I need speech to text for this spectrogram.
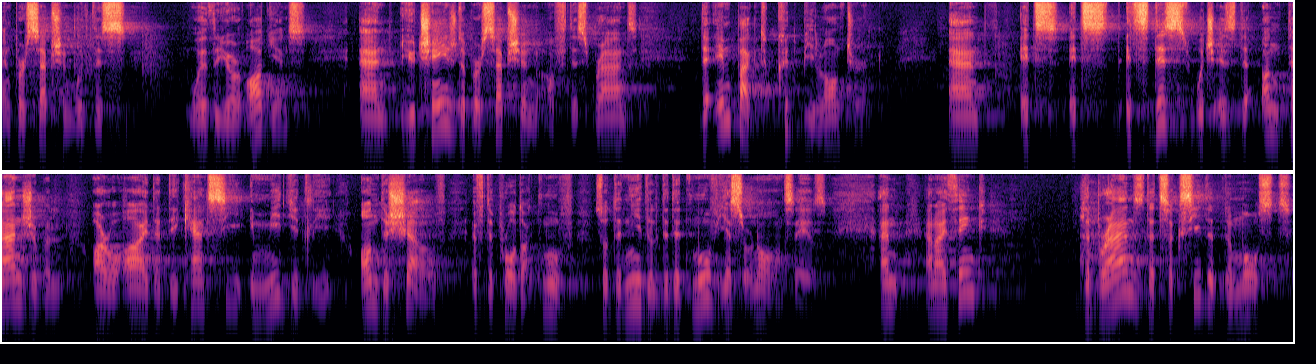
and perception with this, with your audience, and you change the perception of this brand, the impact could be long term. And it's, it's, it's this which is the untangible ROI that they can't see immediately on the shelf if the product move. So the needle, did it move, yes or no on sales? And, and I think the brands that succeeded the most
